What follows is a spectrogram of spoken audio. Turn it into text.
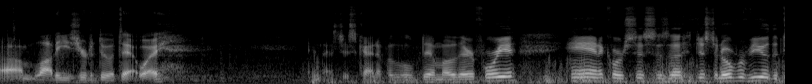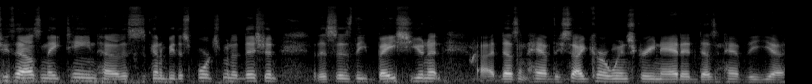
Um, a lot easier to do it that way. and that's just kind of a little demo there for you. And of course this is a just an overview of the 2018 uh, this is going to be the sportsman edition. This is the base unit. Uh, it doesn't have the sidecar windscreen added doesn't have the uh,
